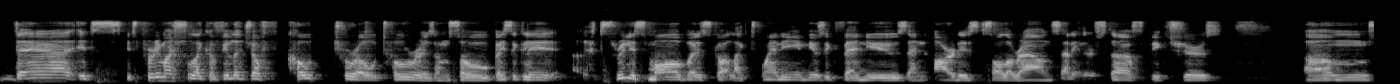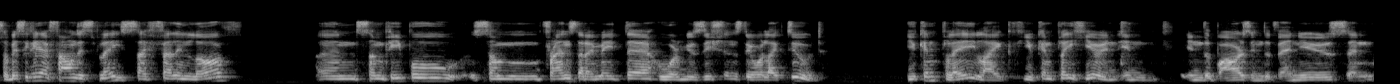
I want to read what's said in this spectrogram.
there it's it's pretty much like a village of cultural tourism. So basically it's really small but it's got like 20 music venues and artists all around selling their stuff pictures. Um, so basically i found this place. I fell in love. And some people some friends that i made there who were musicians they were like dude you can play like you can play here in in in the bars in the venues and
